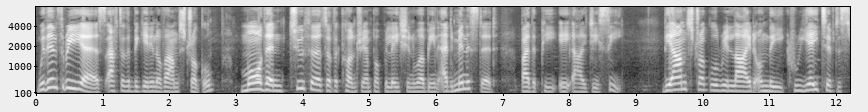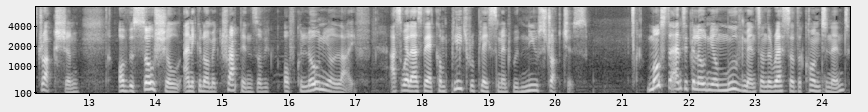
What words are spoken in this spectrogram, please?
Within three years after the beginning of armed struggle, more than two thirds of the country and population were being administered by the PAIGC. The armed struggle relied on the creative destruction of the social and economic trappings of, of colonial life, as well as their complete replacement with new structures. Most anti colonial movements on the rest of the continent,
